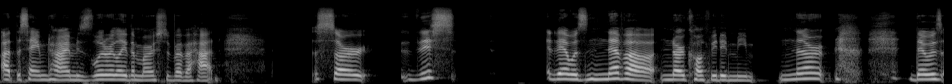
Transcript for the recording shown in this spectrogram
at the same time is literally the most I've ever had. So this there was never no coffee to be no there was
